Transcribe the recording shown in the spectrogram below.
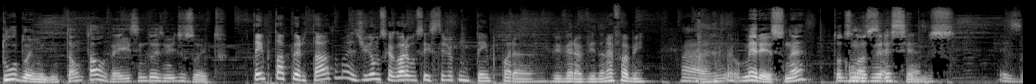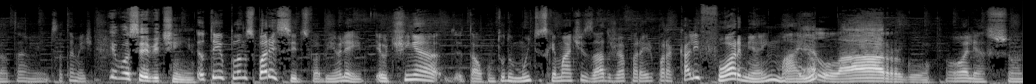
tudo ainda. Então, talvez em 2018. O tempo tá apertado, mas digamos que agora você esteja com tempo para viver a vida, né, Fabinho? Ah, eu mereço, né? Todos Com nós certeza. merecemos. Exatamente, exatamente. E você, Vitinho? Eu tenho planos parecidos, Fabinho, olha aí. Eu tinha, tal, com tudo muito esquematizado já para ir para a Califórnia em maio. É largo. Olha só.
